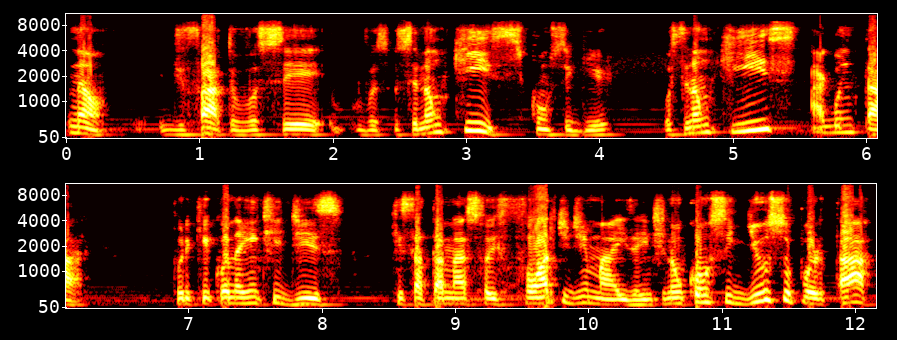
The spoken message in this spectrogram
Não, de fato, você, você não quis conseguir, você não quis aguentar. Porque quando a gente diz que Satanás foi forte demais, a gente não conseguiu suportar,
